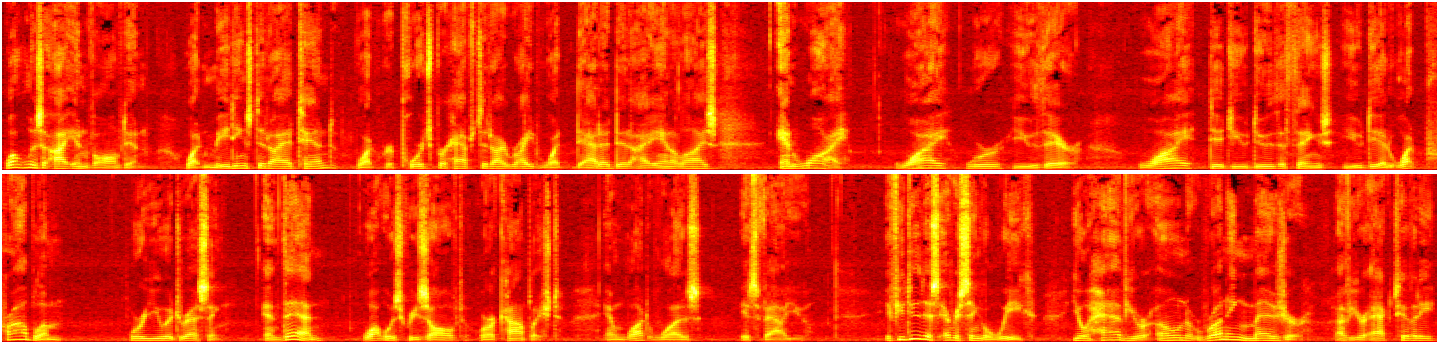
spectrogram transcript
What was I involved in? What meetings did I attend? What reports perhaps did I write? What data did I analyze? And why? Why were you there? Why did you do the things you did? What problem were you addressing? And then, what was resolved or accomplished? And what was its value? If you do this every single week, you'll have your own running measure of your activity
